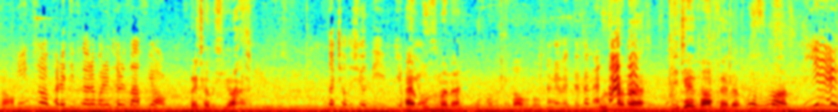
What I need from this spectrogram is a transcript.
Tamam. Intraoperatif nöromonitorizasyon Da çalışıyor. da çalışıyor değil, yapıyor. uzmanı. Uzmanı da oldu. evet desene. Uzmanı. Bir kez daha söyle. Uzman. Yes!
